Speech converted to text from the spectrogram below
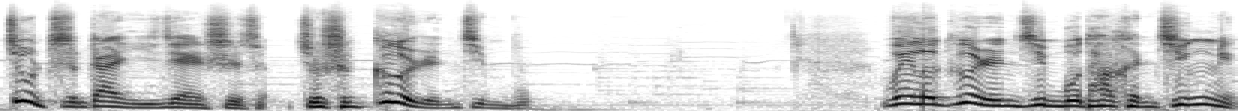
就只干一件事情，就是个人进步。为了个人进步，他很精明。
